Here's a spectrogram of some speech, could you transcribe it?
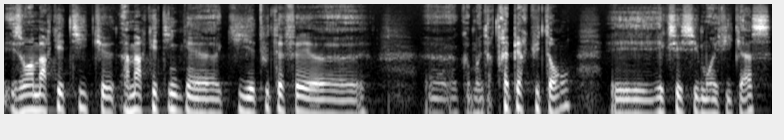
ils ont un marketing, un marketing euh, qui est tout à fait, euh, euh, comment dire, très percutant et excessivement efficace.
